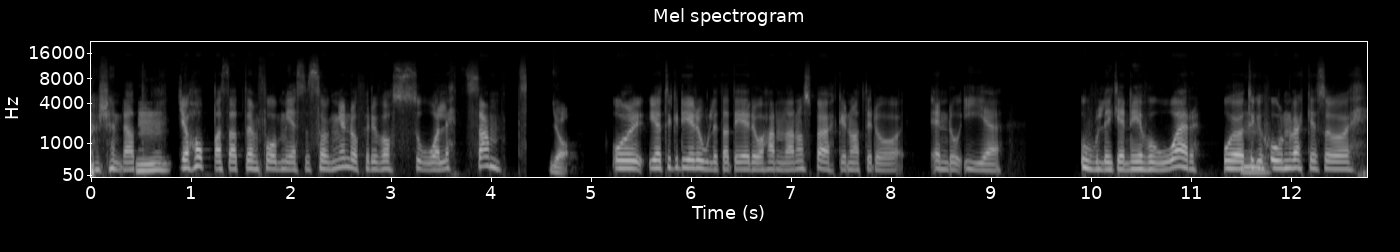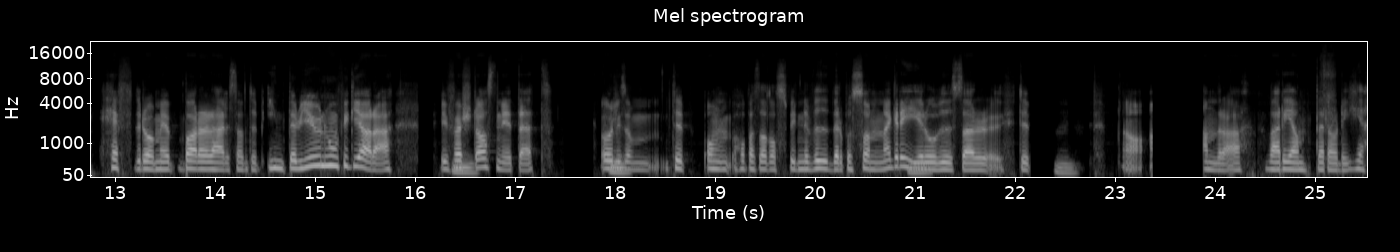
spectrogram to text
jag kände att Mm. jag hoppas att den får mer säsongen då för det var så lättsamt. Ja. Och jag tycker det är roligt att det då handlar om spöken och att det då ändå är olika nivåer. Och jag tycker Mm. hon verkar så häftig då med bara det här liksom typ intervjun hon fick göra i första avsnittet. Och Mm. liksom typ om, hoppas att de spinner vidare på sådana grejer Mm. och visar typ Mm. ja, andra varianter av det.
